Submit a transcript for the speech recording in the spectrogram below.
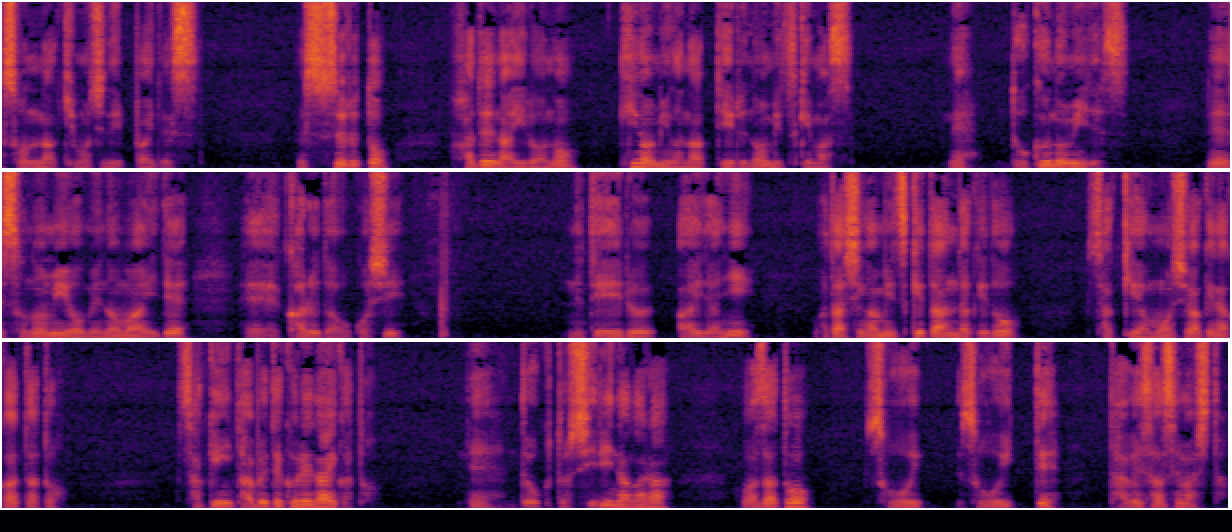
そんな気持ちでいっぱいです。すると派手な色の木の実がなっているのを見つけます。ね毒の実です。ねその実を目の前で、えー、カルダを起こし寝ている間に私が見つけたんだけどさっきは申し訳なかったと。先に食べてくれないかと。ね毒と知りながらわざとそうそう言って食べさせました。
